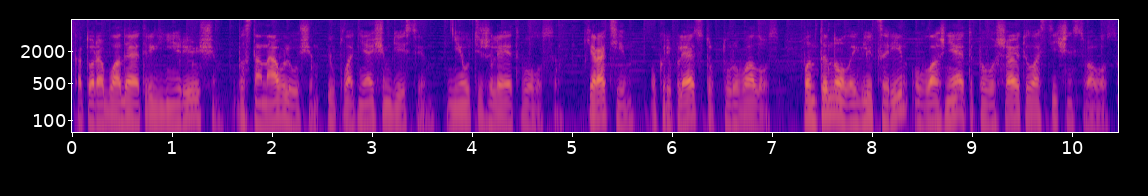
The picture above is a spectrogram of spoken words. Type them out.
который обладает регенерирующим, восстанавливающим и уплотняющим действием, не утяжеляет волосы. Кератин укрепляет структуру волос. Пантенол и глицерин увлажняют и повышают эластичность волос.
